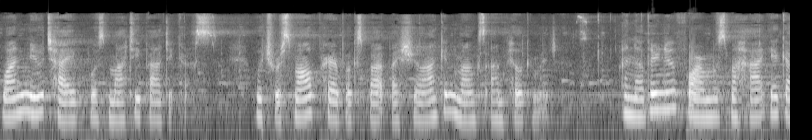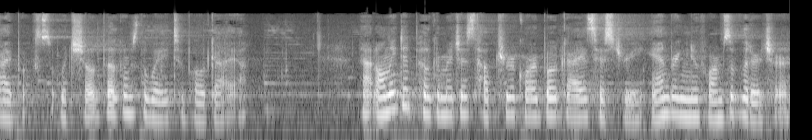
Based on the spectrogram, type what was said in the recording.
One new type was Matipatikas, which were small prayer books bought by Sri Lankan monks on pilgrimages. Another new form was Mahatya guidebooks, which showed pilgrims the way to Bodh Gaya. Not only did pilgrimages help to record Bodh Gaya's history and bring new forms of literature,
